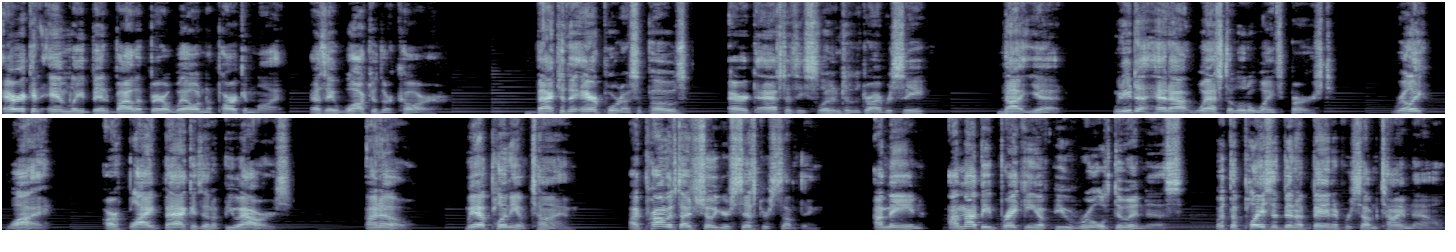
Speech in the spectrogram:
Eric and Emily bid Violet farewell in the parking lot, as they walked to their car. Back to the airport, I suppose? Eric asked as he slid into the driver's seat. Not yet. We need to head out west a little ways first. Really? Why? Our flight back is in a few hours. I know. We have plenty of time. I promised I'd show your sister something. I mean, I might be breaking a few rules doing this, but the place has been abandoned for some time now.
